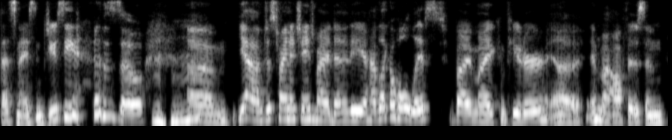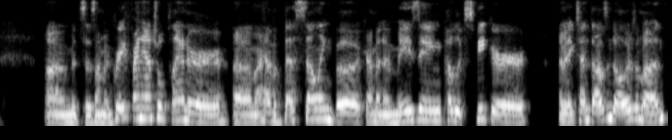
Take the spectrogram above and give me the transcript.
that's nice and juicy. so, mm-hmm. um, yeah, I'm just trying to change my identity. I have like a whole list by my computer uh, in my office, and um, it says, I'm a great financial planner. Um, I have a best selling book. I'm an amazing public speaker. I make $10,000 a month.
